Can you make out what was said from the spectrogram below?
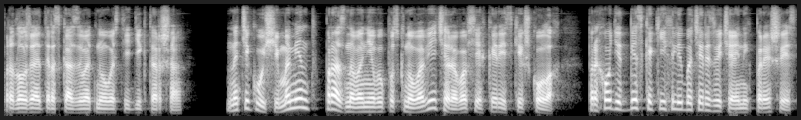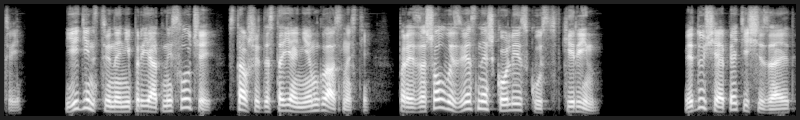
продолжает рассказывать новости дикторша, на текущий момент празднование выпускного вечера во всех корейских школах проходит без каких-либо чрезвычайных происшествий. Единственный неприятный случай, ставший достоянием гласности, произошел в известной школе искусств Кирин. Ведущая опять исчезает,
